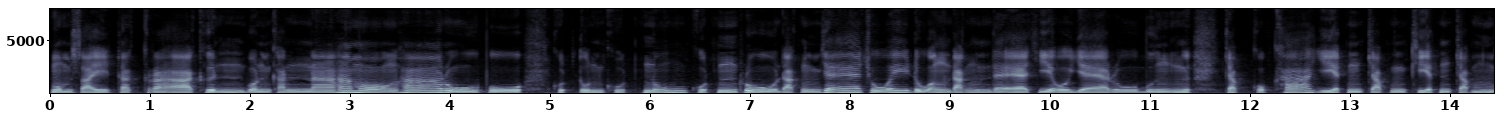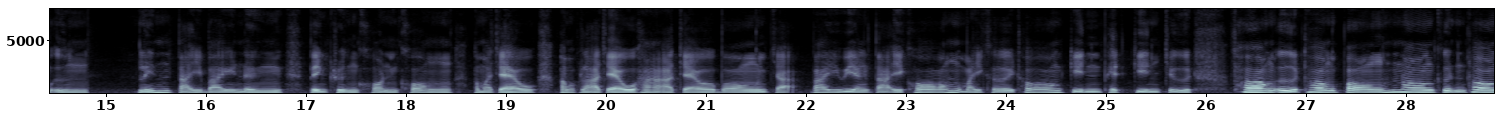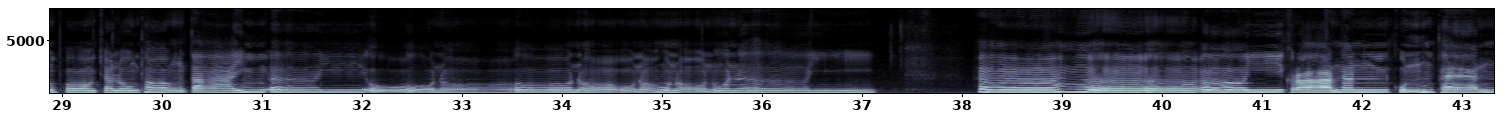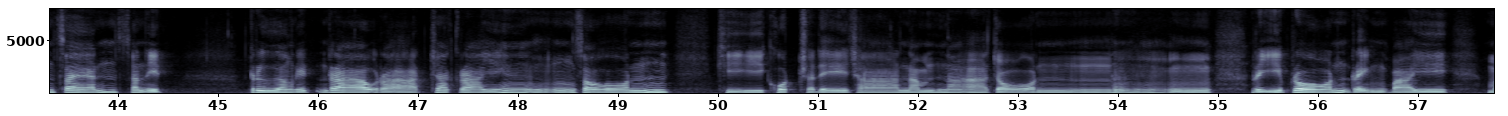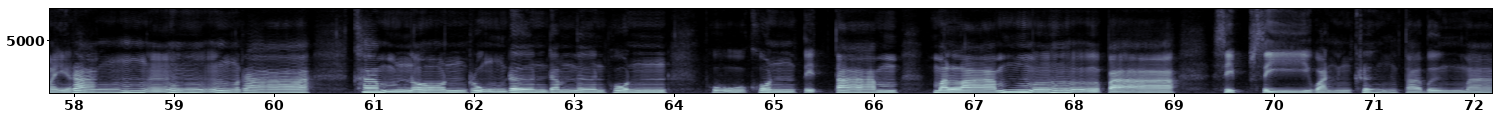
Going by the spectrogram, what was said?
งมใส่ตะกร้าขึ้นบนคันนามองหารูปู ขุดตุนขุดนูขุดรูดักแย่ช่วยดวงดังแด่เชี่ยวแย่รูบึง จับกบขาเหยียดจับเขียดจับอึง ลิ้นไต่ใบหนึ่ง เป็นครึ่งค่อนข้อง เอามาแจว เอามาปลาแจวห้าแจวบองจะไปเวียงไต่ของ ไม่เคยท้องกินเผ็ดกินจืด ท้องอืดท้องป่องน้องขึ้นท้องพองจะลงท้องตายเอ้ยโอ้นโอ้โนโอ้โนโนนวลเอ้ยเอ้ยครานั้นขุนแผนแสนสนิท เรื่องฤทธิ์ราวราชไกรสอนขี่คดชเดชานำหน้าจร รีบร้อนเร่งไป ไม่รังราค่ำนอนรุ่งเดินดำเนินพล ผู้คนติดตาม มาหลามป่า สิบสี่วันครึ่งตะบึงมา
